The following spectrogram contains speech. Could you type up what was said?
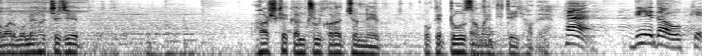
আমার মনে হচ্ছে যে হর্ষকে কন্ট্রোল করার জন্যে ওকে ডোজ আমায় দিতেই হবে। হ্যাঁ দিয়ে দাও ওকে।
